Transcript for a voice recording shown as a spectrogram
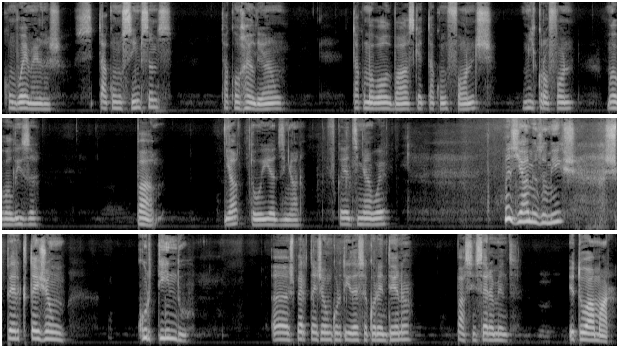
com boé merdas. Está com Simpsons, está com Rei Leão, está com uma bola de basquete, está com fones, um microfone, uma baliza. Pá, já, estou aí a desenhar. Fiquei a desenhar, ué. Mas já, meus amigos, espero que estejam curtindo. Uh, espero que estejam curtido essa quarentena. Pá, sinceramente, eu estou a amar.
